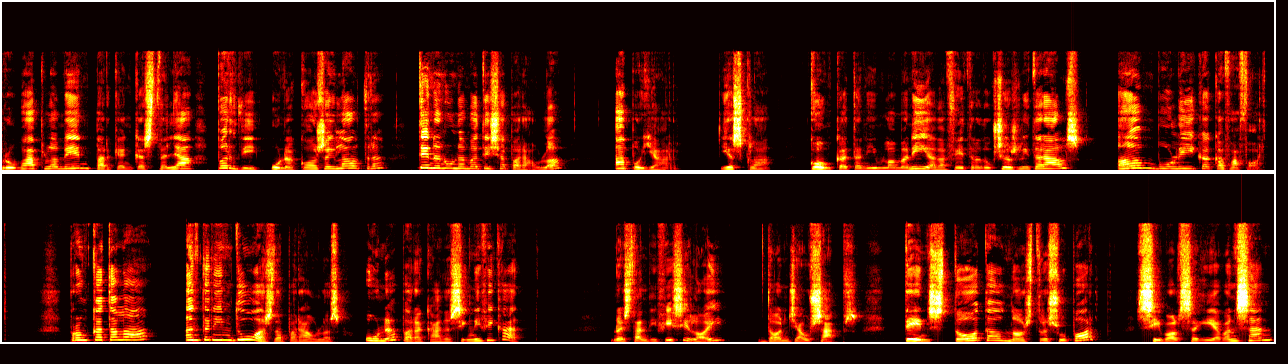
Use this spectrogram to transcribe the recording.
probablement perquè en castellà per dir una cosa i l'altra tenen una mateixa paraula, apoyar. I és clar, com que tenim la mania de fer traduccions literals, embolica que fa fort. Però en català en tenim dues de paraules, una per a cada significat. No és tan difícil, oi? Doncs ja ho saps. Tens tot el nostre suport si vols seguir avançant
